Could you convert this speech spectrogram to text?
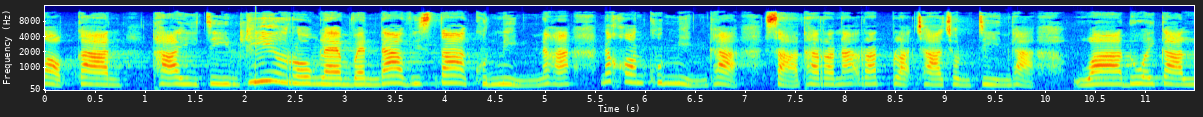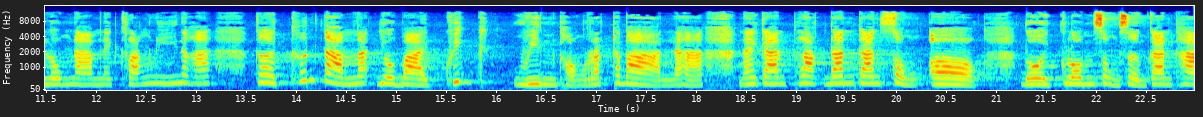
กอบการไทยจีนที่โรงแรมแวนด้าวิสตาคุณหมิงนะคะ นครคุณหมิงค่ะ สาธารณรัฐประชาชนจีนค่ะ ว่าด้วยการลงนามในครั้งนี้นะคะ เกิดขึ้นตามนโยบาย Quick วินของรัฐบาลนะคะในการผลักดันการส่งออก โดยกรมส่งเสริมการค้า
